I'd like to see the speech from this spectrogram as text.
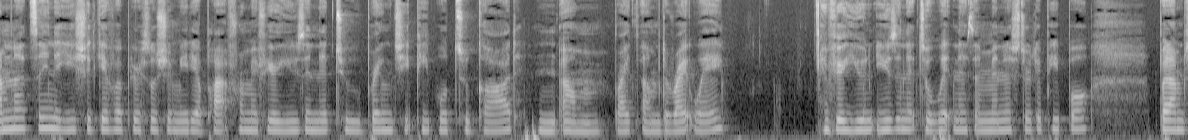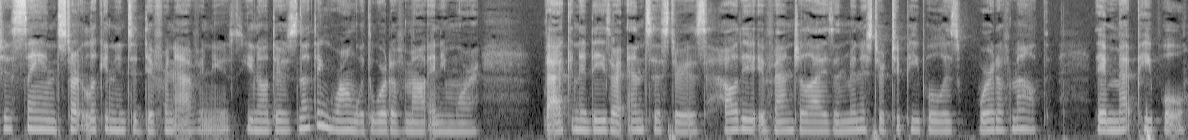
I'm not saying that you should give up your social media platform if you're using it to bring people to God, um, right, um, the right way. If you're using it to witness and minister to people, but I'm just saying, start looking into different avenues. You know, there's nothing wrong with word of mouth anymore. Back in the days, our ancestors, how they evangelized and ministered to people is word of mouth. They met people.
